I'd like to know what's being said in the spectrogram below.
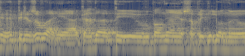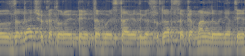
переживание, а когда ты выполняешь определенную задачу, которую перед тобой ставит государство, командование, ты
